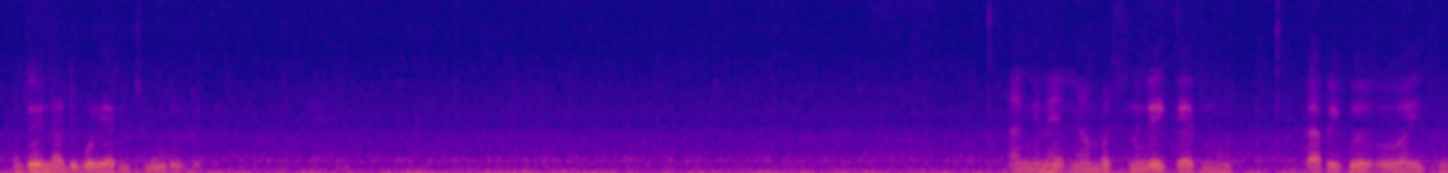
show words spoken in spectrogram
എന്നിട്ട് പിന്നെ അടിപൊളിയായിരുന്നു ചൂടുണ്ട്. അങ്ങനെ ഞാൻ ഭക്ഷണം കഴിക്കായിരുന്നു. കറിയൊക്കെ ആയിട്ട്.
